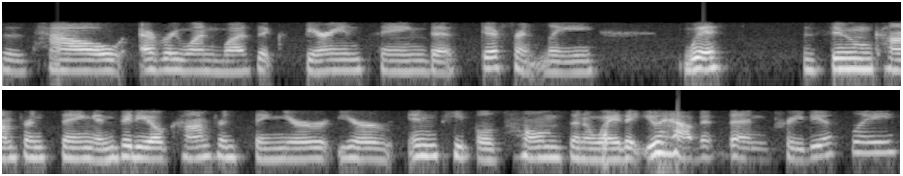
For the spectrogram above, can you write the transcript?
is how everyone was experiencing this differently with Zoom conferencing and video conferencing. You're you're in people's homes in a way that you haven't been previously.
